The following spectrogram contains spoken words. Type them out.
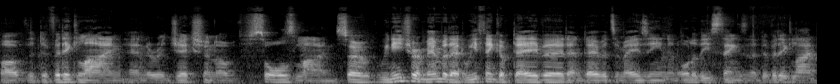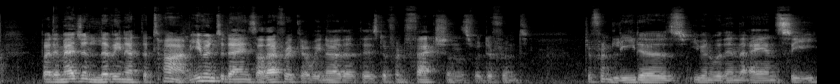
of the Davidic line and a rejection of Saul's line. So we need to remember that we think of David and David's amazing and all of these things in the Davidic line. But imagine living at the time. Even today in South Africa, we know that there's different factions for different different leaders, even within the ANC.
